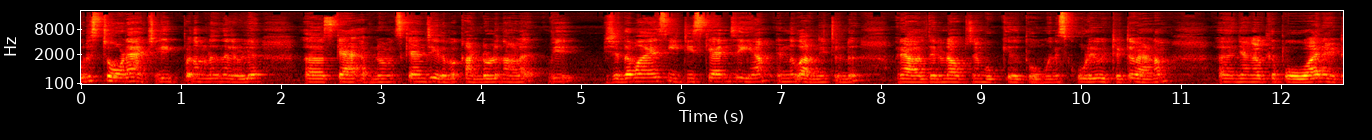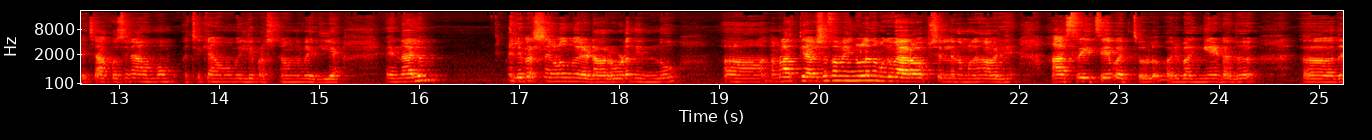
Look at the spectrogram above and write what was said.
ഒരു സ്റ്റോൺ ആക്ച്വലി ഇപ്പം നമ്മൾ നിലവിൽ സ്കാൻ സ്കാൻ ചെയ്തപ്പോൾ കണ്ടുള്ളൂ. നാളെ വിശദമായ സി ടി സ്കാൻ ചെയ്യാം എന്ന് പറഞ്ഞിട്ടുണ്ട്. രാവിലെ തന്നെ ഡോക്ടറിനെ ബുക്ക് ചെയ്ത്. തോമുനെ സ്കൂളിൽ വിട്ടിട്ട് വേണം ഞങ്ങൾക്ക് പോവാനായിട്ട്. ചാക്കോച്ചനാകുമ്പം ഒറ്റയ്ക്കാകുമ്പം വലിയ പ്രശ്നമൊന്നും വരില്ല. എന്നാലും വലിയ പ്രശ്നങ്ങളൊന്നുമില്ല കേട്ടോ. അവരുടെ കൂടെ നിന്നു. നമ്മൾ അത്യാവശ്യ സമയങ്ങളിൽ നമുക്ക് വേറെ ഓപ്ഷനില്ല നമുക്ക് അവരെ ആശ്രയിച്ചേ പറ്റുള്ളൂ. ഒരു ഭംഗിയായിട്ട് അത് അത്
